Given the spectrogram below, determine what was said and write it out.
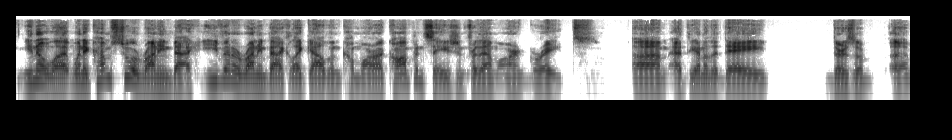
You know what? When it comes to a running back, even a running back like Alvin Kamara, compensation for them aren't great. Um, at the end of the day, there's a, a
